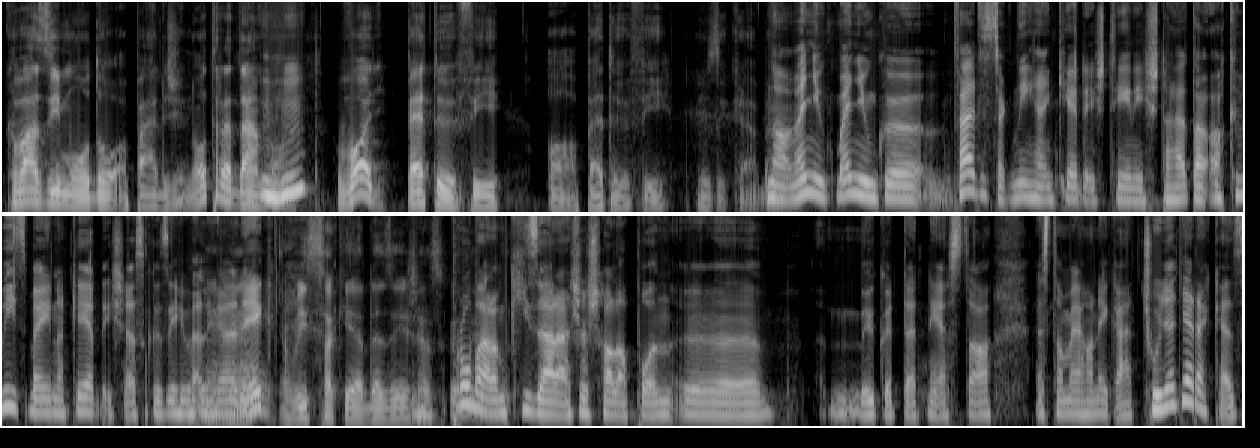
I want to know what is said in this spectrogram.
Quasimodo a Párizsi Notre Dame-ban, uh-huh. vagy Petőfi a Petőfi musicalben. na menjünk, menjünk, felteszek néhány kérdést én is, tehát a, a quizbe én a kérdés eszközével élnék. A visszakérdezéshez. Próbálom kizárásos alapon ö, működtetni ezt a, ezt a mechanikát. Csúnya gyerek ez?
